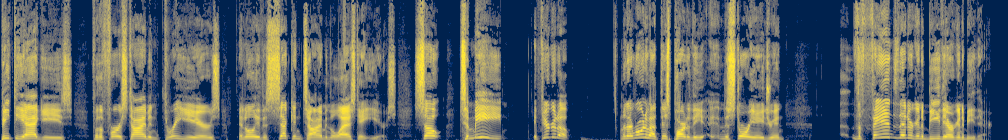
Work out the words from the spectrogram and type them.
beat the Aggies for the first time in three years and only the second time in the last eight years. So to me, if you're gonna, and I wrote about this part of the in the story, Adrian, the fans that are going to be there are going to be there.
